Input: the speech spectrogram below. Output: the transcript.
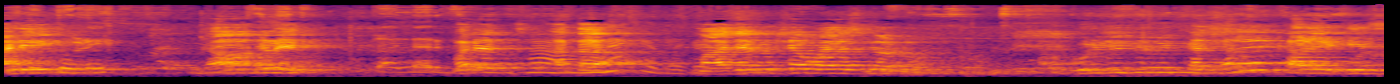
आणि गावाकडे बरेच आता माझ्यापेक्षा वयस्कर लोक. गुरुजी तुम्ही कशाला काळे केस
